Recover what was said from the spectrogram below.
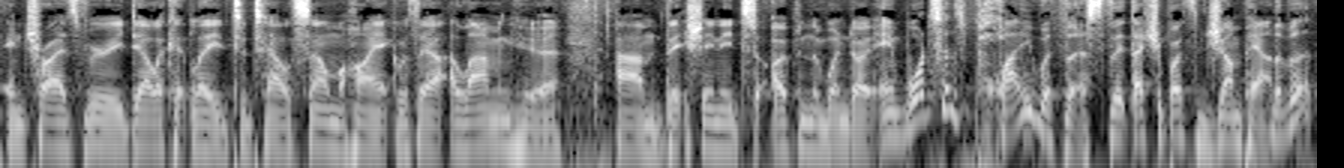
and tries very delicately to tell Salma Hayek without alarming her um, that she needs to open the window. And what's his play with this? That they should both jump out of it?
